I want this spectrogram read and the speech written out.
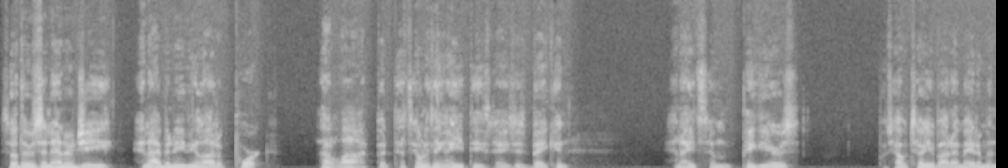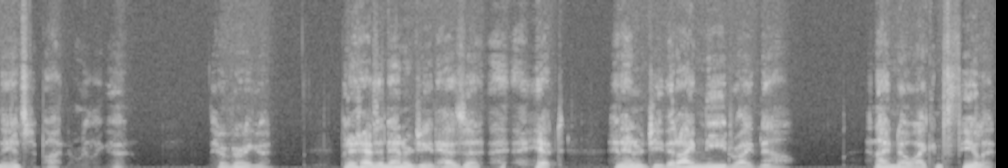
So there's an energy, and I've been eating a lot of pork. Not a lot, but that's the only thing I eat these days is bacon. And I eat some pig ears, which I'll tell you about. I made them in the Instapot. Really good. They're very good. But it has an energy. It has a, a hit, an energy that I need right now. And I know I can feel it.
